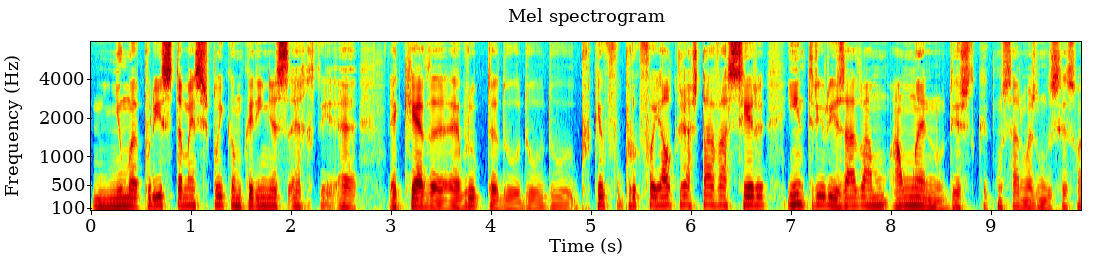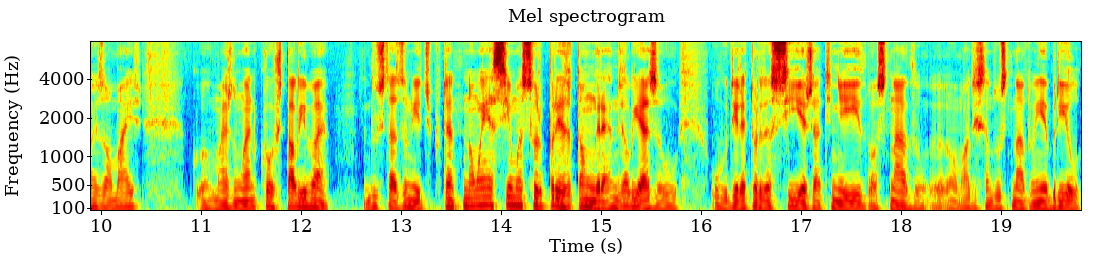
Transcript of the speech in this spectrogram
nenhuma. Por isso também se explica um bocadinho a, a, a queda abrupta do, do, do, porque, porque foi algo que já estava a ser interiorizado há, há um ano, desde que começaram as negociações, ou mais, ou mais de um ano, com os talibã dos Estados Unidos. Portanto, não é assim uma surpresa tão grande. Aliás, o, o diretor da CIA já tinha ido ao Senado, a uma audição do Senado em abril,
